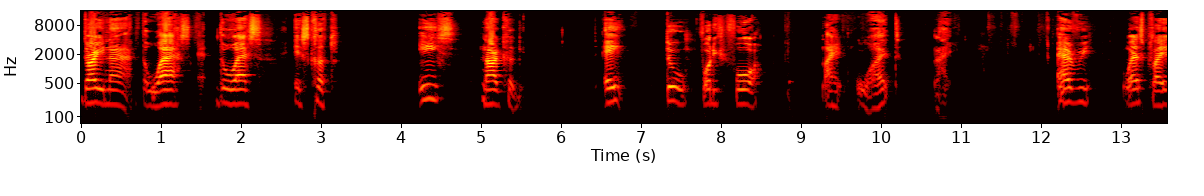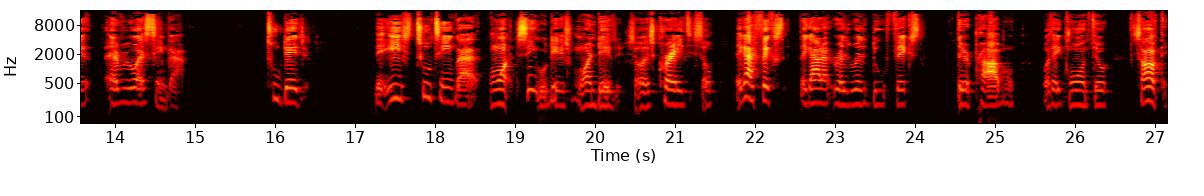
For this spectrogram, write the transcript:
thirty nine. The West, the West is cooking. East not cooking. Eight through forty four Like what? Like every West player, every West team got two digits. The East two team got one single digit, one digit. So it's crazy. So they got fixed. They gotta really, really do fix their problem, what they going through, something.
